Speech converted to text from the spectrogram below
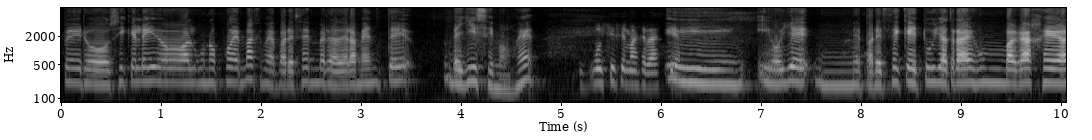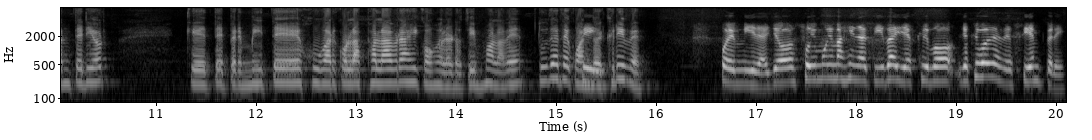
pero sí que he leído algunos poemas que me parecen verdaderamente bellísimos, ¿eh? Muchísimas gracias. Y, y, oye, me parece que tú ya traes un bagaje anterior que te permite jugar con las palabras y con el erotismo a la vez. ¿Tú desde cuándo Sí. escribes? Pues mira, yo soy muy imaginativa y escribo, yo escribo desde siempre.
